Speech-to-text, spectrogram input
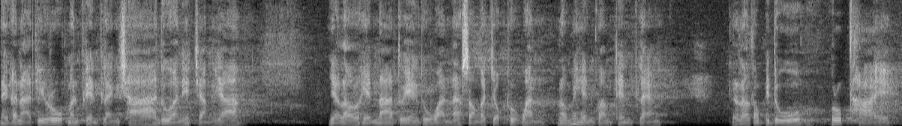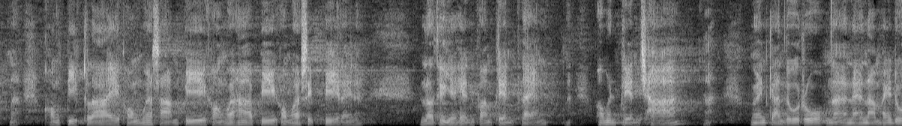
ในขณะที่รูปมันเปลี่ยนแปลงช้าดูอนิจจังยาก อย่างเราเห็นหน้าตัวเองทุกวันนะส่องกระจกทุกวัน เราไม่เห็นความเปลี่ยนแปลง แต่เราต้องไปดูรูปถ่าย นะของปีกลายของเมื่อสามปีของเมื่อห้าปีของเมื่อสิบปีอะไรนะเราถึงจะเห็นความเปลี่ยนแปลงนะเพราะมันเปลี่ยนช้าเพราะฉะนั้นการดูรูปนะแนะนำให้ดู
